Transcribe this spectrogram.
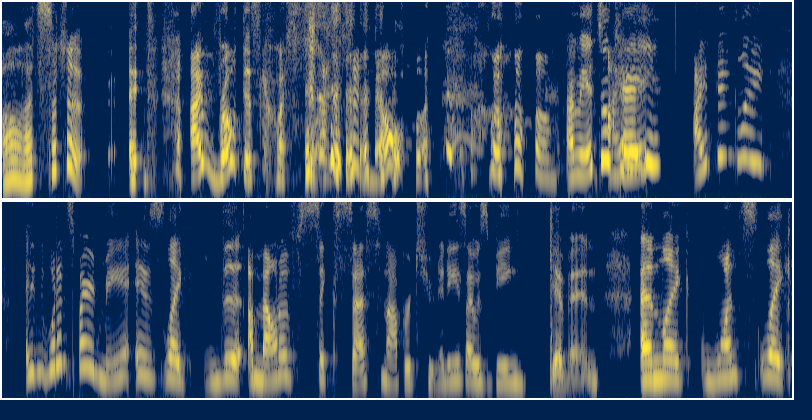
Oh that's such a I wrote this question. I should know. um, I mean, it's okay. I, I think like what inspired me is like the amount of success and opportunities I was being given. And like once like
